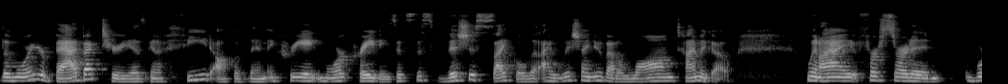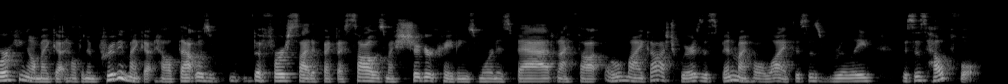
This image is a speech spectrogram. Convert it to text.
the more your bad bacteria is going to feed off of them and create more cravings. It's this vicious cycle that I wish I knew about a long time ago. When I first started working on my gut health and improving my gut health, that was the first side effect I saw was my sugar cravings weren't as bad. And I thought, oh my gosh, where's this been my whole life? This is really, this is helpful.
